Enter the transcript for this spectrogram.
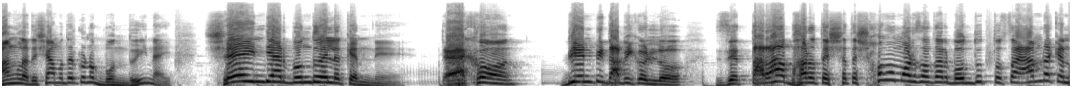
বাংলাদেশে আমাদের কোনো বন্ধুই নাই। সে ইন্ডিয়ার বন্ধু হইল কেমনে? এখন বিএনপি দাবি করল যে তারা ভারতের সাথে সমমর্যাদার বন্ধুত্ব চায়, আমরা কেন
